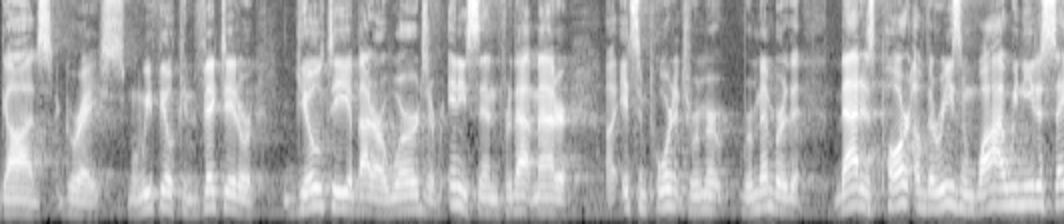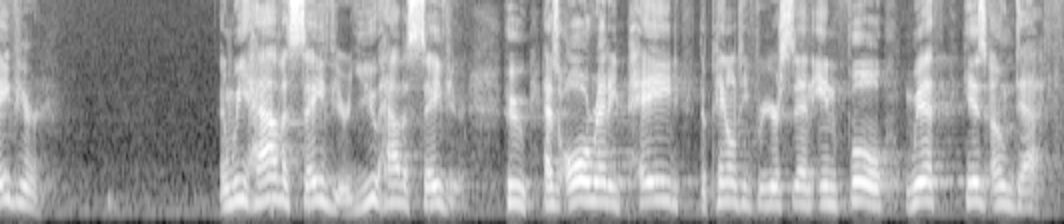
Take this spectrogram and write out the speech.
God's grace. When we feel convicted or guilty about our words or any sin for that matter, uh, it's important to remember, remember that that is part of the reason why we need a Savior. And we have a Savior. You have a Savior who has already paid the penalty for your sin in full with his own death.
